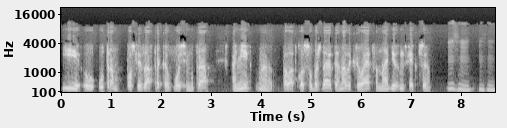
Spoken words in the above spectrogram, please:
и утром после завтрака в 8 утра они э, палатку освобождают, и она закрывается на дезинфекцию. Угу.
